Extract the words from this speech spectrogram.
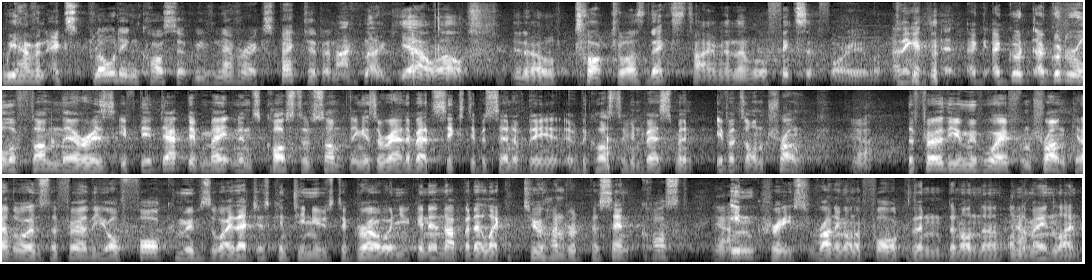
we have an exploding cost that we've never expected. And I'm like, yeah, well, you know, talk to us next time and then we'll fix it for you. I think a, a, good, a good rule of thumb there is if the adaptive maintenance cost of something is around about 60% of the, of the cost of investment, if it's on trunk, yeah. the further you move away from trunk, in other words, the further your fork moves away, that just continues to grow. And you can end up at a, like a 200% cost yeah. increase running on a fork than, than on, the, on yeah. the main line.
